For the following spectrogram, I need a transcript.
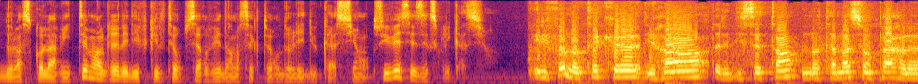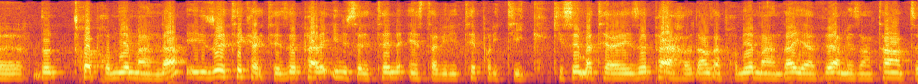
de la scolarité, malgré les difficultés observées dans le secteur de l'éducation. Suivez ses explications. Il faut noter que durant les 17 ans, notamment si on parle de trois premiers mandats, ils ont été caractérisés par une certaine instabilité politique qui s'est matérialisée par, dans un premier mandat, il y avait une mésentente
